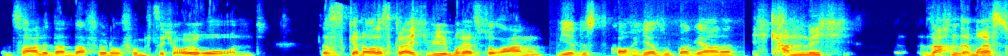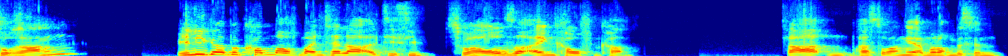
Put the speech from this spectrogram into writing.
und zahle dann dafür nur 50 Euro. Und das ist genau das gleiche wie im Restaurant. Wie ihr wisst, koche ich ja super gerne. Ich kann nicht Sachen im Restaurant billiger bekommen auf meinen Teller, als ich sie zu Hause einkaufen kann. Klar hat ein Restaurant ja immer noch ein bisschen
